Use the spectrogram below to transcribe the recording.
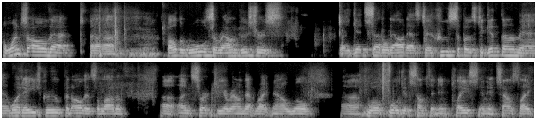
once all that, uh, all the rules around boosters uh, get settled out as to who's supposed to get them and what age group and all, there's a lot of uh, uncertainty around that right now. We'll uh, we'll we'll get something in place. And it sounds like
